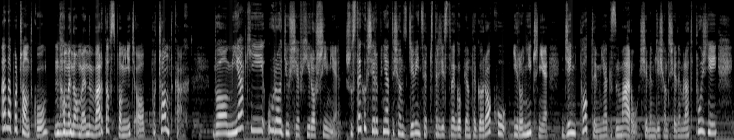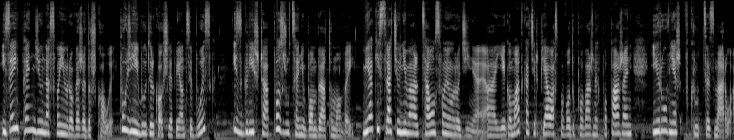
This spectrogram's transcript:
A na początku, nomen omen, warto wspomnieć o początkach – bo Miyaki urodził się w Hiroshimie 6 sierpnia 1945 roku, ironicznie dzień po tym jak zmarł 77 lat później, Izei pędził na swoim rowerze do szkoły. Później był tylko oślepiający błysk, i zgliszcza po zrzuceniu bomby atomowej. Miyaki stracił niemal całą swoją rodzinę, a jego matka cierpiała z powodu poważnych poparzeń i również wkrótce zmarła.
